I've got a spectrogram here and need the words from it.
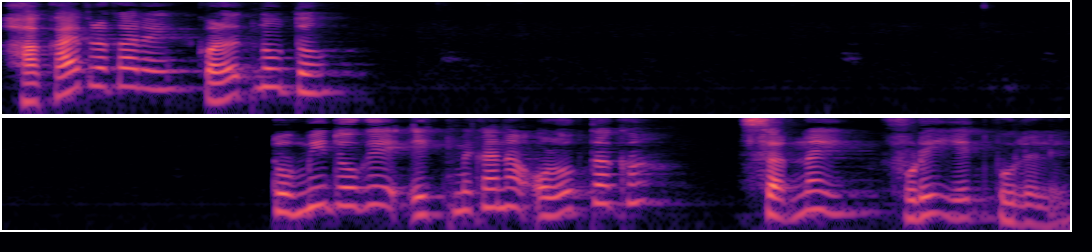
हा काय प्रकार आहे? कळत नव्हतं. तुम्ही दोघे एकमेकांना ओळखता का? सरनाई पुढे येत बोलले.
